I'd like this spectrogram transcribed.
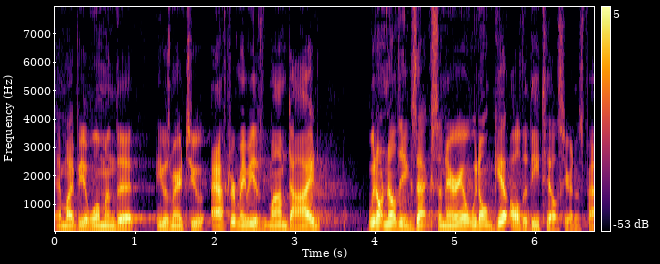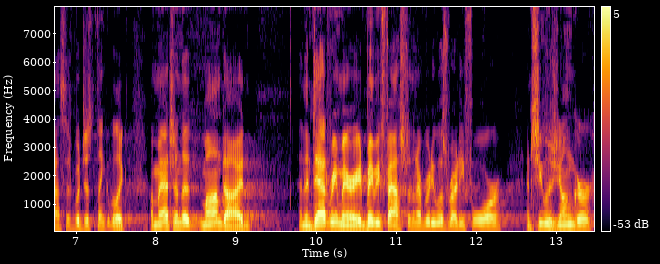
It might be a woman that he was married to after. Maybe his mom died. We don't know the exact scenario. We don't get all the details here in this passage, but just think of like, imagine that mom died and then dad remarried, maybe faster than everybody was ready for, and she was younger.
